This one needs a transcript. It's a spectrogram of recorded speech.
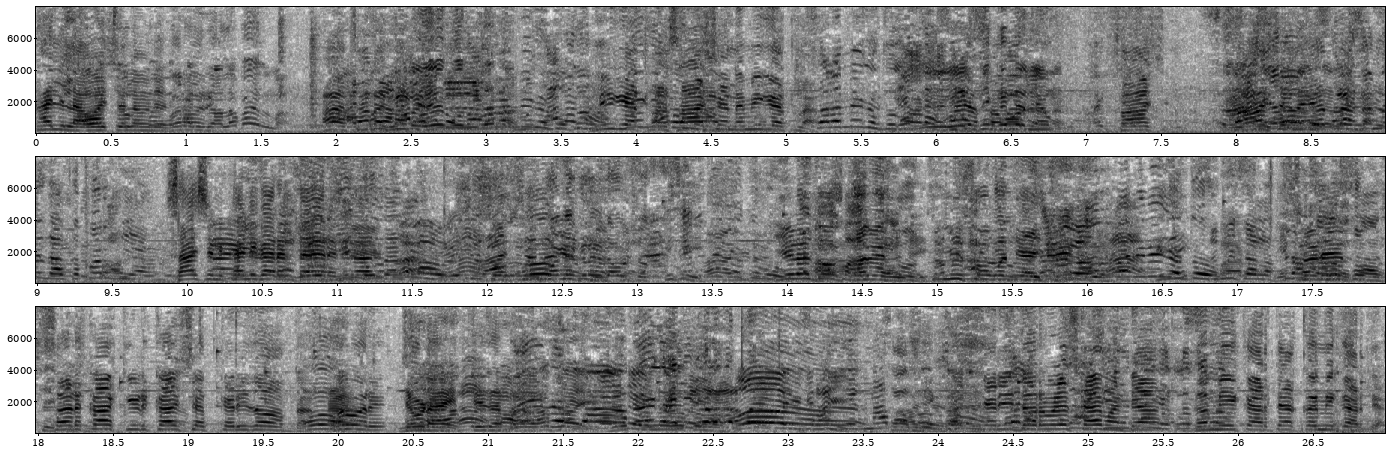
खाली लावायचं. बरोबर झाला पाहिजे हा चला मी घेतला. सहाशे ना मी घेतला. सहाशे. सहाशे खाली करायला तयार आहे. तुम्ही सोबत यायचे. सडे- सडका किडका शेतकरी जबाबदार. बरोबर आहे? जेवढं आहे ते जमा. शेतकरी दरवेळेस काय म्हणत्या? कमी करत्या कमी करत्या.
